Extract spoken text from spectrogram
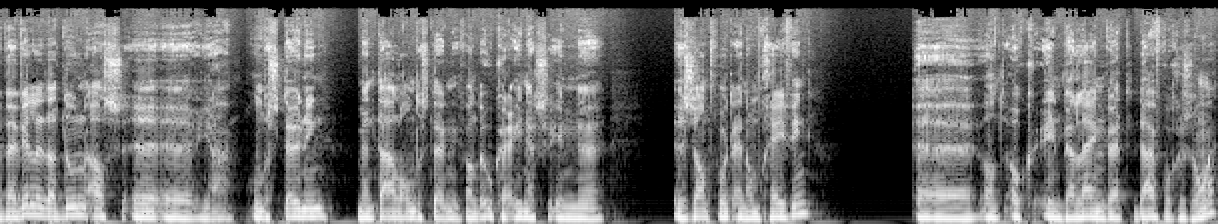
wij willen dat doen als uh, ja, ondersteuning, mentale ondersteuning van de Oekraïners in Zandvoort en omgeving. Want ook in Berlijn werd daarvoor gezongen.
